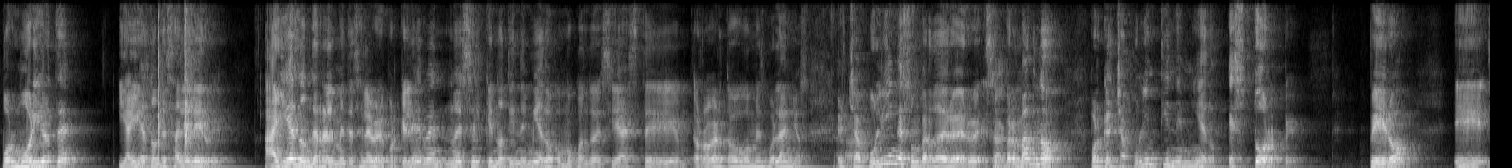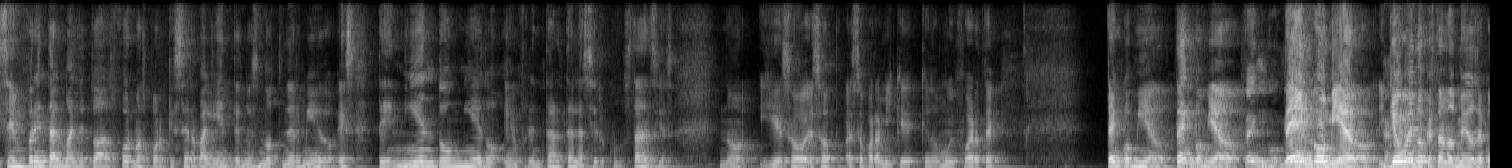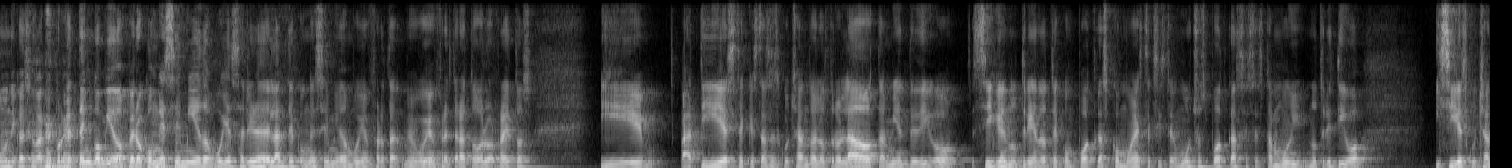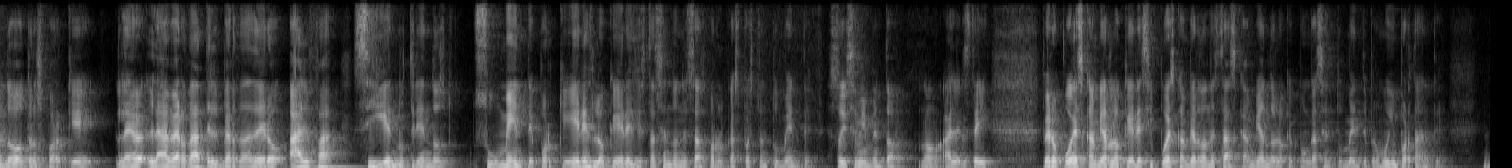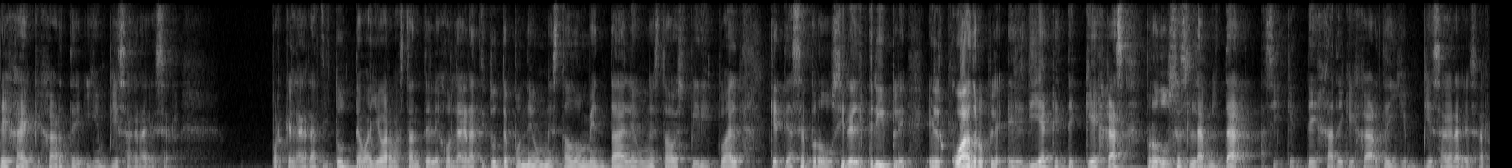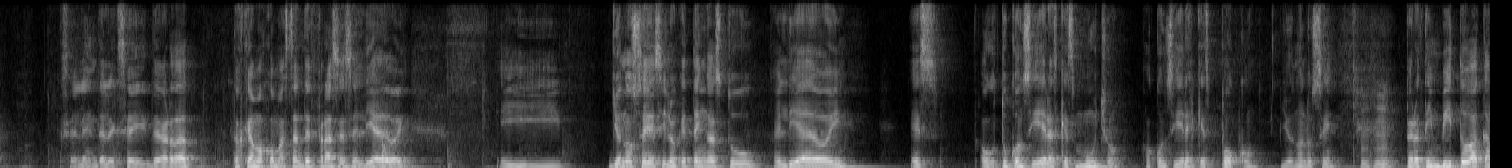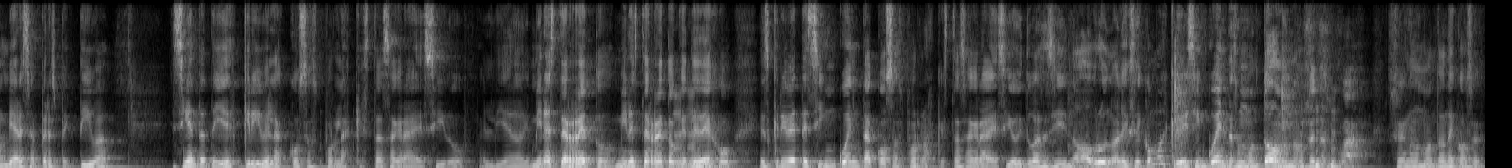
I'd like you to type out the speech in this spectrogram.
por morirte, y ahí es donde sale el héroe. Ahí es donde realmente es el héroe, porque el héroe no es el que no tiene miedo, como cuando decía este Roberto Gómez Bolaños, Ajá. el Chapulín es un verdadero héroe, Exacto. Superman no, porque el Chapulín tiene miedo, es torpe, pero eh, se enfrenta al mal de todas formas, porque ser valiente no es no tener miedo, es teniendo miedo enfrentarte a las circunstancias, ¿no? Y eso, eso, eso para mí que quedó muy fuerte. Tengo miedo, tengo miedo. Tengo miedo. Tengo miedo. Y qué bueno que están los medios de comunicación aquí porque tengo miedo, pero con ese miedo voy a salir adelante, con ese miedo me voy a enfrentar, me voy a, enfrentar a todos los retos. Y a ti este, que estás escuchando al otro lado, también te digo, sigue nutriéndote con podcasts como este. Existen muchos podcasts, este está muy nutritivo. Y sigue escuchando otros porque la, verdad, el verdadero alfa sigue nutriendo su mente porque eres lo que eres y estás en donde estás por lo que has puesto en tu mente. Esto dice mi mentor, ¿no? Alex Day. Pero puedes cambiar lo que eres y puedes cambiar dónde estás cambiando lo que pongas en tu mente. Pero muy importante, deja de quejarte y empieza a agradecer. Porque la gratitud te va a llevar bastante lejos. La gratitud te pone en un estado mental, en un estado espiritual que te hace producir el triple, el cuádruple. El día que te quejas, produces la mitad. Así que deja de quejarte y empieza a agradecer. Excelente, Alexei. De verdad, nos quedamos con bastantes frases el día de hoy. Y yo no sé si lo que tengas tú el día de hoy es o tú consideras que es mucho, o consideras que es poco, yo no lo sé, pero te invito a cambiar esa perspectiva. Siéntate y escribe las cosas por las que estás agradecido el día de hoy. Mira este reto, mira este reto que te dejo. Escríbete 50 cosas por las que estás agradecido. Y tú vas a decir, no, Bruno, Alexei, ¿cómo escribir 50? Es un montón, ¿no? Suena un montón de cosas.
